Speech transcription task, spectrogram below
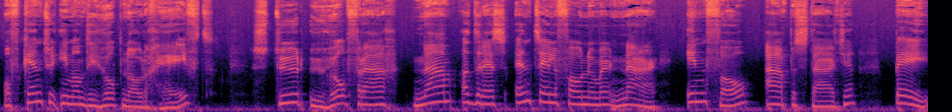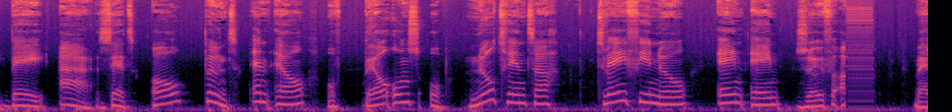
Of kent u iemand die hulp nodig heeft? Stuur uw hulpvraag, naam, adres en telefoonnummer naar info apenstaartje pbazo.nl of bel ons op 020 240 1178. Wij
